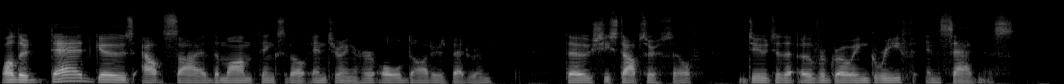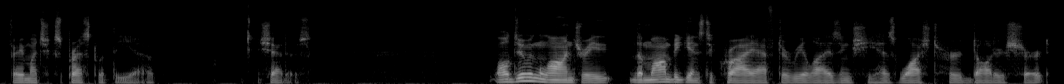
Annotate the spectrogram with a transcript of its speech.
While their dad goes outside, the mom thinks about entering her old daughter's bedroom, though she stops herself due to the overgrowing grief and sadness, very much expressed with the uh, shadows. While doing laundry, the mom begins to cry after realizing she has washed her daughter's shirt.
